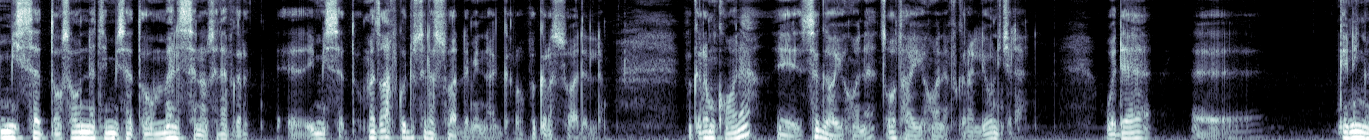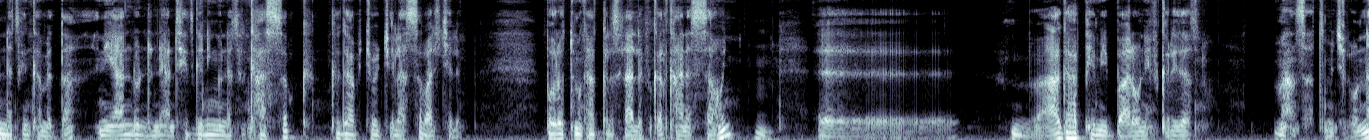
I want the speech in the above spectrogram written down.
የሚሰጠው ሰውነት የሚሰጠው መልስ ነው ስለ ፍቅር የሚሰጠው። መጽሐፍ ቅዱስ ስለ እሱ አይደለም የሚናገረው። ፍቅር እሱ አይደለም። ፍቅርም ከሆነ ስጋዊ የሆነ ጾታዊ የሆነ ፍቅር ሊሆን ይችላል። ወደ ግንኙነት ግን ከመጣ እኔ አንድ ወንድና አንድ ሴት ግንኙነትን ካሰብክ ከጋብቻ ውጭ ላሰብ አልችልም። በሁለቱ መካከል ስላለ ፍቅር ካነሳሁኝ አጋፕ የሚባለውን የፍቅር ይዘት ነው ማንሳት የምችለው እና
